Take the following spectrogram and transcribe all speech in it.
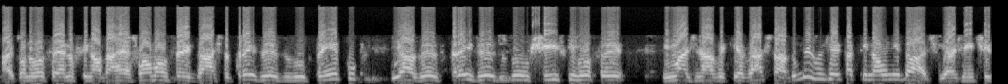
Aí quando você é no final da reforma, você gasta três vezes o tempo e às vezes três vezes o X que você imaginava que ia gastar. Do mesmo jeito aqui na unidade. E a gente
